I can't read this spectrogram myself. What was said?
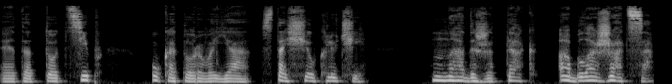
Это тот тип, у которого я стащил ключи. Надо же так облажаться!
